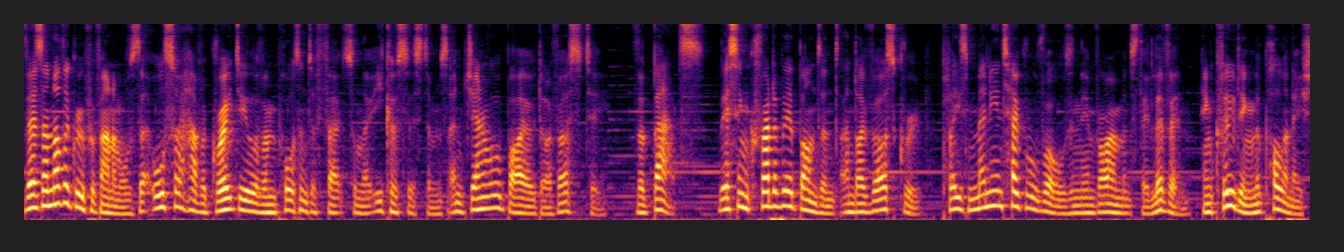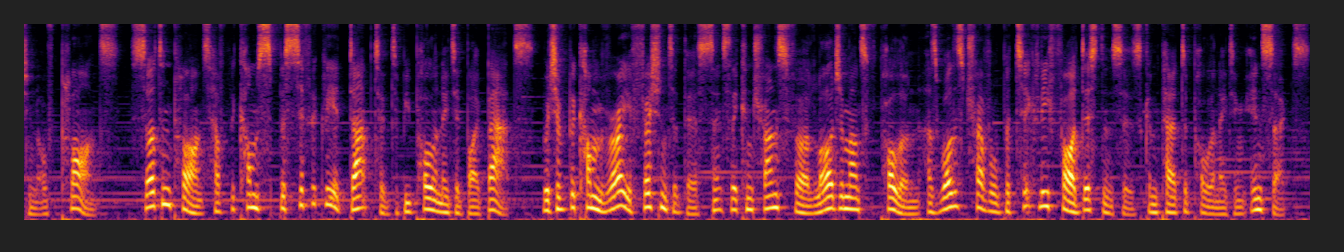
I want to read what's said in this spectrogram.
There's another group of animals that also have a great deal of important effects on their ecosystems and general biodiversity. The bats. This incredibly abundant and diverse group plays many integral roles in the environments they live in, including the pollination of plants. Certain plants have become specifically adapted to be pollinated by bats, which have become very efficient at this since they can transfer large amounts of pollen as well as travel particularly far distances compared to pollinating insects.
